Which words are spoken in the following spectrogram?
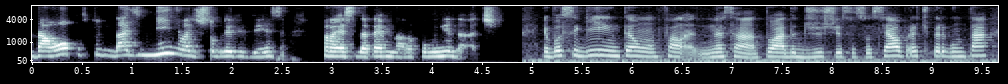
dar oportunidades mínimas de sobrevivência para essa determinada comunidade. Eu vou seguir, então, nessa toada de justiça social para te perguntar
